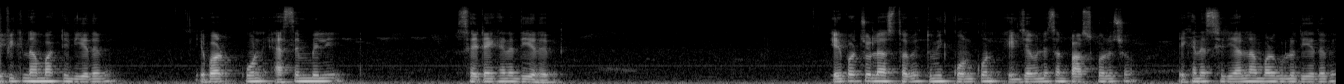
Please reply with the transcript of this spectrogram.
এপিক নাম্বারটি দিয়ে দেবে। এবার কোন অ্যাসেম্বলি সেটা এখানে দিয়ে দেবে। এরপর চলে আসতে হবে, তুমি কোন কোন এক্সামিনেশান পাস করেছ, এখানে সিরিয়াল নাম্বারগুলো দিয়ে দেবে।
